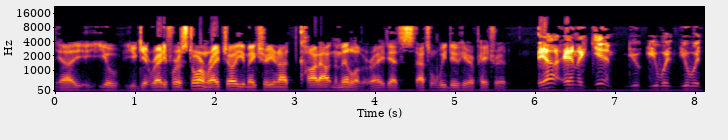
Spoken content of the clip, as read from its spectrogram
you you get ready for a storm, right, Joe? You make sure you're not caught out in the middle of it, right? That's that's what we do here at Patriot. Yeah, and again, you you would you would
